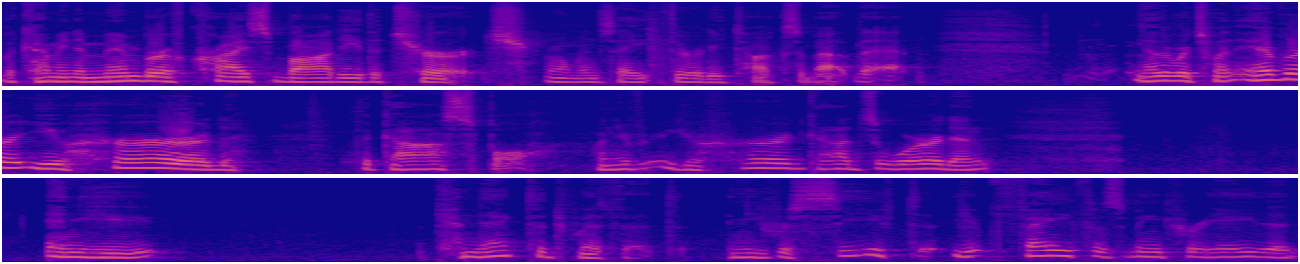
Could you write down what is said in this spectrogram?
becoming a member of Christ's body, the church. Romans 8:30 talks about that. In other words, whenever you heard the gospel, whenever you heard God's word and and you connected with it and you received it, your faith was being created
